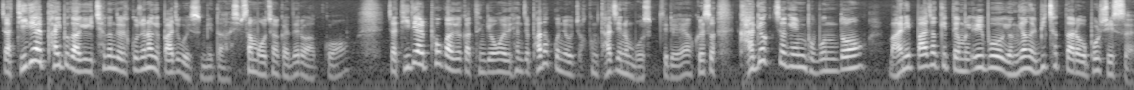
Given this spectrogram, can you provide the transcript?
자 DDR5 가격이 최근 들어서 꾸준하게 빠지고 있습니다. 13만 5천원까지 내려왔고 자 DDR4 가격 같은 경우에 현재 바닥권역을 조금 다지는 모습들이에요. 그래서 가격적인 부분도 많이 빠졌기 때문에 일부 영향을 미쳤다라고 볼 수 있어요.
